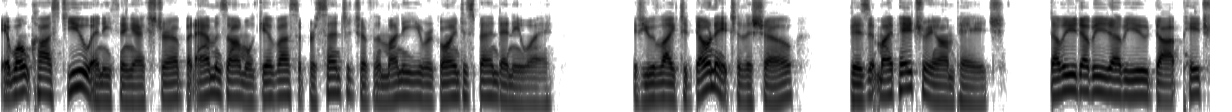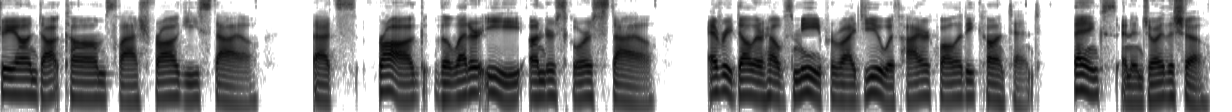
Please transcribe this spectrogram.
It won't cost you anything extra, but Amazon will give us a percentage of the money you are going to spend anyway. If you would like to donate to the show, visit my Patreon page, www.patreon.com slash frogestyle. That's frog, the letter E, underscore style. Every dollar helps me provide you with higher quality content. Thanks and enjoy the show.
